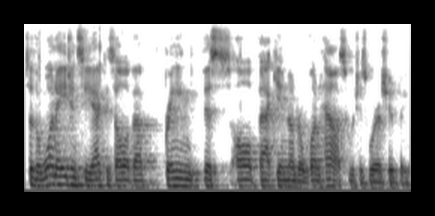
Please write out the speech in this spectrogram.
So the One Agency Act is all about bringing this all back in under one house, which is where it should be.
